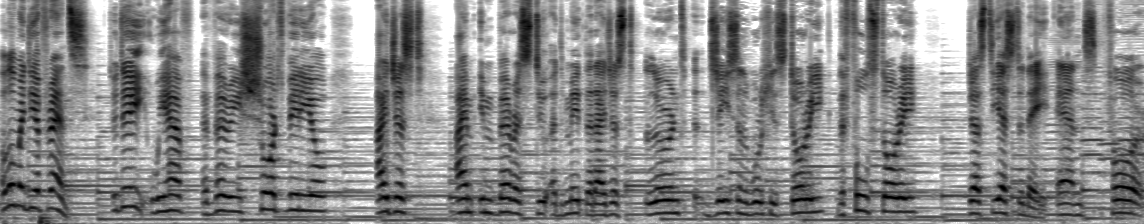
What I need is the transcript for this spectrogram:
Hello my dear friends! Today we have a very short video. I just... I'm embarrassed to admit that I just learned Jason Voorhees' story, the full story, just yesterday. And for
